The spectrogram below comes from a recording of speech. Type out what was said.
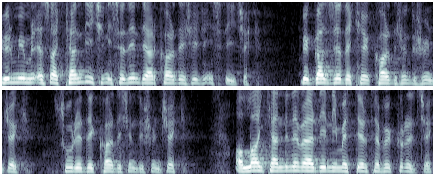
Bir mümin esas kendi için istediğin diğer kardeşi için isteyecek. Bir Gazze'deki kardeşini düşünecek, Suriye'deki kardeşini düşünecek. Allah'ın kendine verdiği nimetleri tefekkür edecek.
